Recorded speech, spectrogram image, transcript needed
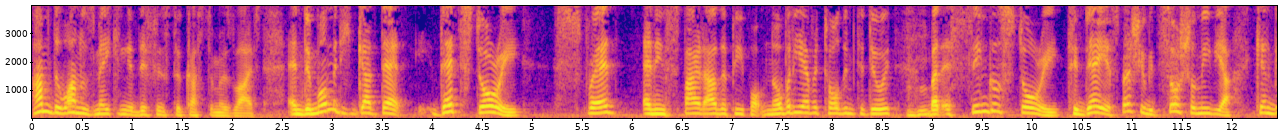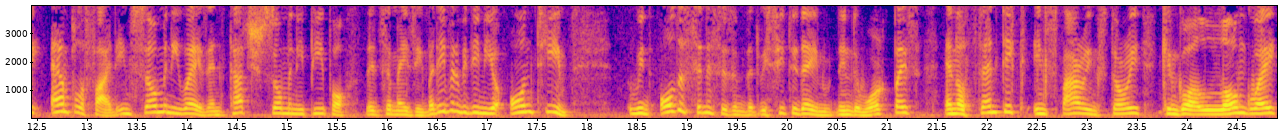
I'm the one who's making a difference to customers' lives. And the moment he got that, that story spread and inspired other people. Nobody ever told him to do it, mm-hmm. but a single story today, especially with social media, can be amplified in so many ways and touch so many people that it's amazing. But even within your own team, with all the cynicism that we see today in, in, the workplace, an authentic, inspiring story can go a long way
